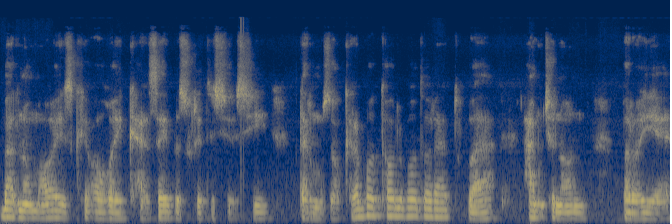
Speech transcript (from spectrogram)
برنامه است که آقای کرزی به صورت سیاسی در مذاکره با طالبا دارد و همچنان برای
